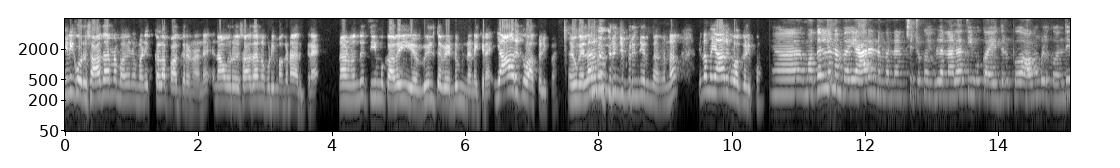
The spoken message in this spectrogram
இன்னைக்கு ஒரு சாதாரண மகன மனுக்களா பாக்குறேன் நானு. நான் ஒரு சாதாரண குடிமகனா இருக்கிறேன். நான் வந்து திமுகவை வீழ்த்த வேண்டும் நினைக்கிறேன். யாருக்கு வாக்களிப்பேன்? இவங்க எல்லாருமே பிரிஞ்சு பிரிஞ்சு இருந்தாங்கன்னா நம்ம யாருக்கு வாக்களிப்போம்? முதல்ல நம்ம யார நம்ம நினைச்சிட்டு இருக்கோம்? இவ்வளவு நாளா திமுக எதிர்ப்பு அவங்களுக்கு வந்து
